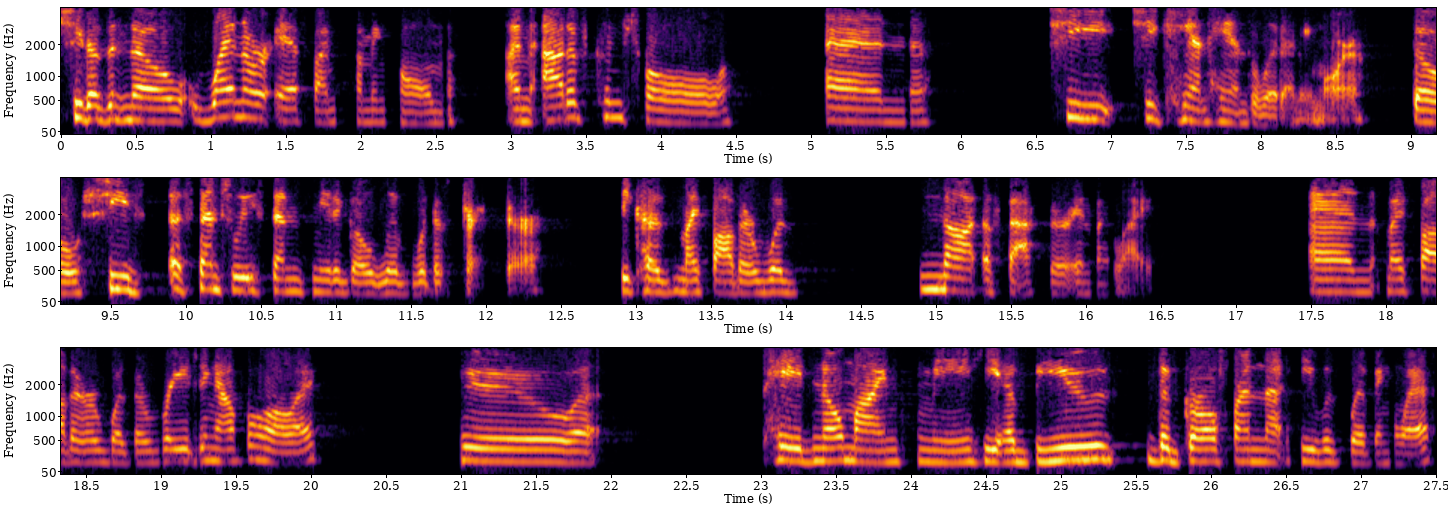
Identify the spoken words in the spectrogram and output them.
she doesn't know when or if I'm coming home. I'm out of control and she she can't handle it anymore. So she essentially sends me to go live with a stranger because my father was not a factor in my life. And my father was a raging alcoholic who paid no mind to me. He abused the girlfriend that he was living with.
